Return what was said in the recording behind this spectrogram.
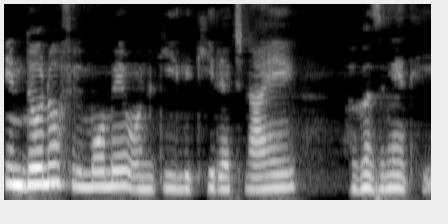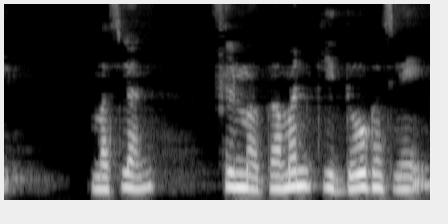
इन दोनों फ़िल्मों में उनकी लिखी रचनाएँ गज़लें थीं। मसलन, फ़िल्म गमन की दो गज़लें,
